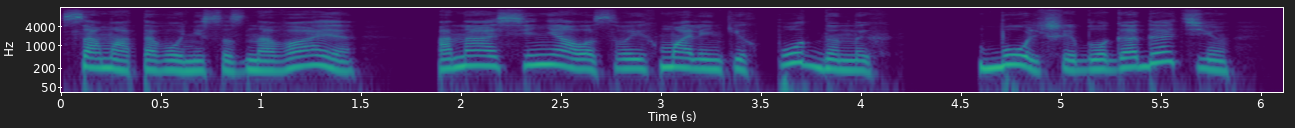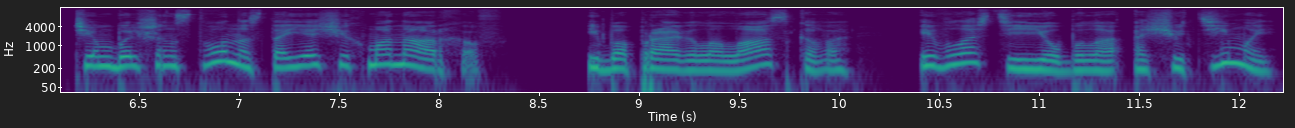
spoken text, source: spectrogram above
Сама того не сознавая, она осеняла своих маленьких подданных большей благодатью, чем большинство настоящих монархов, ибо правила ласково, и власть ее была ощутимой,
